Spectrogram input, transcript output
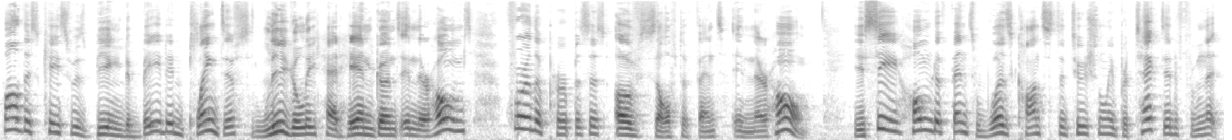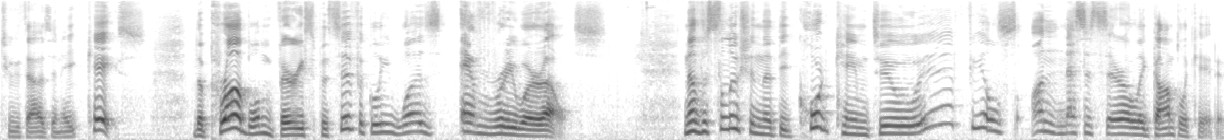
while this case was being debated, plaintiffs legally had handguns in their homes for the purposes of self-defense in their home. You see, home defense was constitutionally protected from that 2008 case. The problem, very specifically, was everywhere else. Now the solution that the court came to, it feels unnecessarily complicated.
